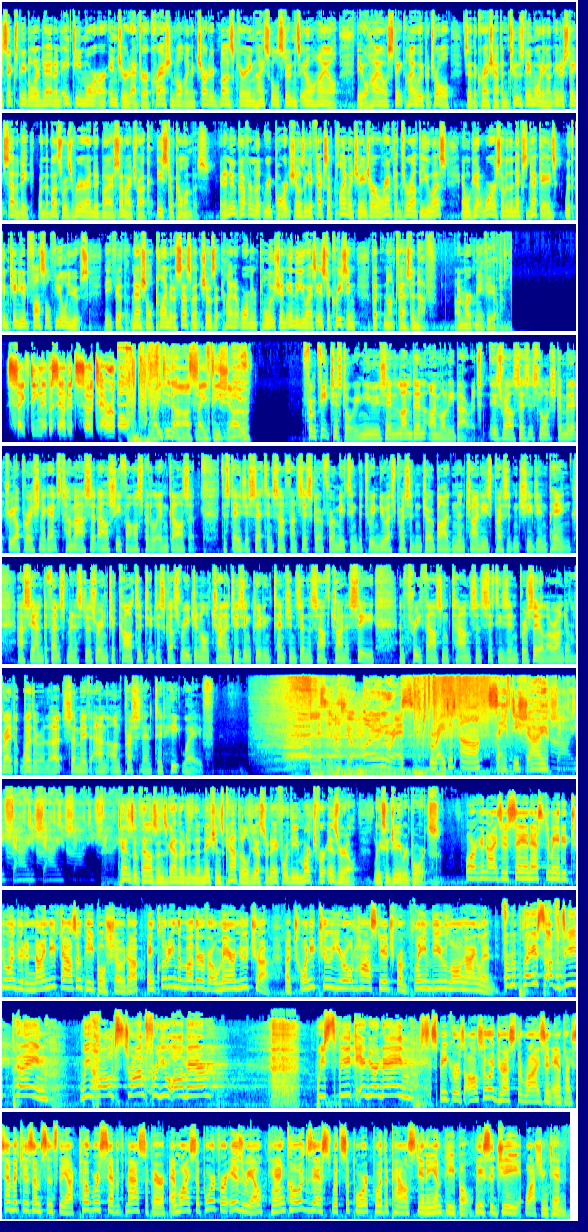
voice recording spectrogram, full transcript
Six people are dead and 18 more are injured after a crash involving a chartered bus carrying high school students in Ohio. The Ohio State Highway Patrol said the crash happened Tuesday morning on Interstate 70 when the bus was rear ended by a semi truck east of Columbus. And a new government report shows the effects of climate change are rampant throughout the U.S. and will get worse over the next decades with continued fossil fuel use. The fifth National Climate Assessment shows that planet warming pollution in the U.S. is decreasing, but not fast enough. I'm Mark Mayfield. Safety never sounded so terrible. Rated R Safety Show. From Feature Story News in London, I'm Ollie Barrett. Israel says it's launched a military operation against Hamas at Al Shifa Hospital in Gaza. The stage is set in San Francisco for a meeting between US President Joe Biden and Chinese President Xi Jinping. ASEAN defense ministers are in Jakarta to discuss regional challenges, including tensions in the South China Sea, and 3,000 towns and cities in Brazil are under red weather alerts amid an unprecedented heat wave. Listen at your own risk. Rated R Safety Show. Tens of thousands gathered in the nation's capital yesterday for the March for Israel. Lisa G reports. Organizers say an estimated 290,000 people showed up, including the mother of Omer Neutra, a 22 year old hostage from Plainview, Long Island. From a place of deep pain, we hold strong for you, Omer. We speak in your name. Speakers also addressed the rise in anti Semitism since the October 7th massacre and why support for Israel can coexist with support for the Palestinian people. Lisa G., Washington.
